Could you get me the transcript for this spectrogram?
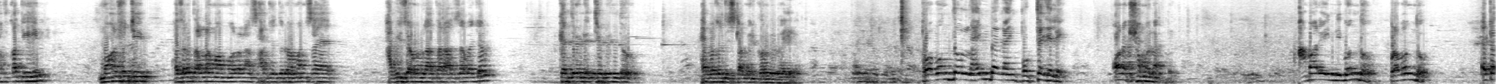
শফকাতিহীন মহাসচিব হজরত আল্লামা মৌলানা সাহাজুদ্দুর রহমান সাহেব হাফিজাউল্লাহ তালা আজাবাজাল কেন্দ্রীয় নেতৃবৃন্দ হেফাজত ইসলামের কর্মী ভাইয়েরা। প্রবন্ধ লাইন বাই লাইন পড়তে গেলে অনেক সময় লাগবে। আমার এই নিবন্ধ, প্রবন্ধ একটা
